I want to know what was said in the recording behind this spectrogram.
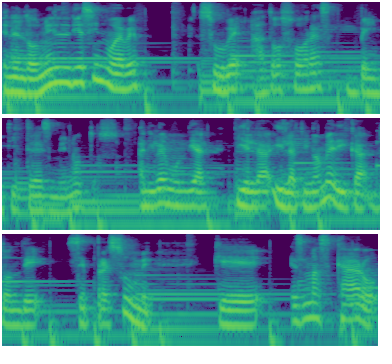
En el 2019 sube a 2 horas 23 minutos a nivel mundial y en y Latinoamérica, donde se presume que es más caro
